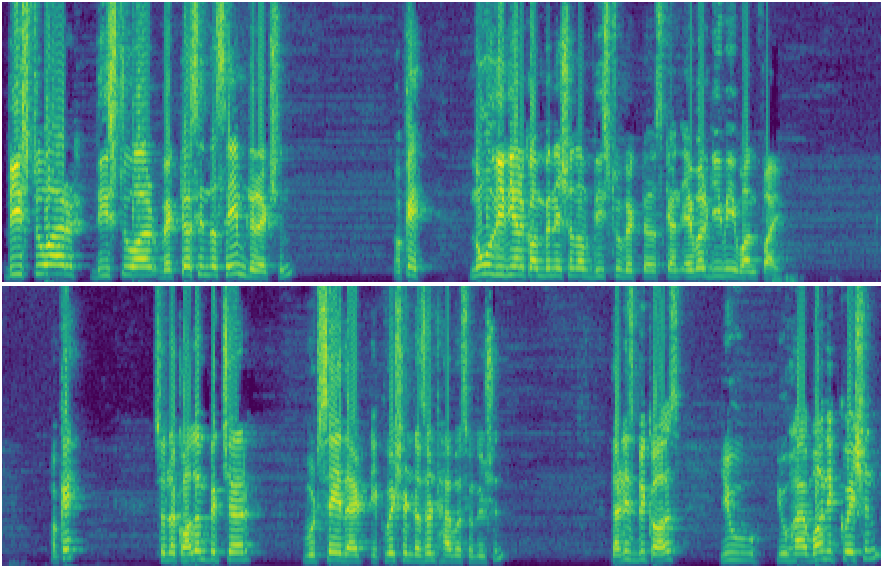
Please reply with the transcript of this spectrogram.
These two are these two are vectors in the same direction. Okay. No linear combination of these two vectors can ever give me 1 5. Okay. So the column picture would say that equation does not have a solution. That is because you you have one equation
